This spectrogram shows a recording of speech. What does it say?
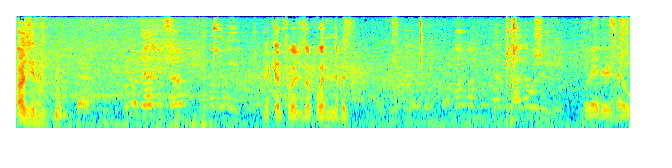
لهنا حنا كنتواجدو في واد اللبن مولاي إدريس الأول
